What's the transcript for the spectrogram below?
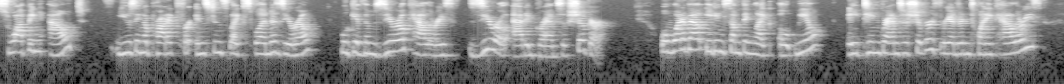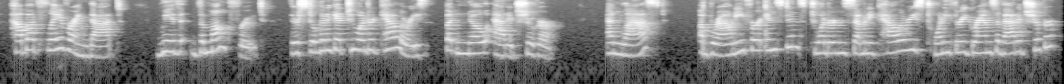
swapping out using a product, for instance, like Splenda Zero, will give them zero calories, zero added grams of sugar. Well, what about eating something like oatmeal, 18 grams of sugar, 320 calories? How about flavoring that with the monk fruit? They're still going to get 200 calories, but no added sugar. And last, a brownie, for instance, 270 calories, 23 grams of added sugar.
